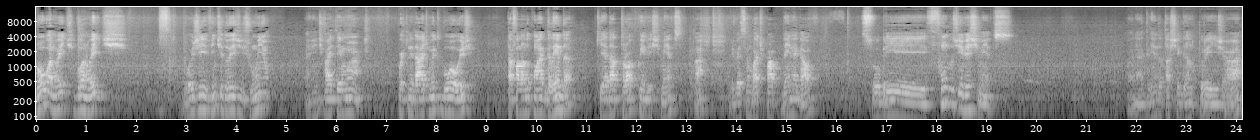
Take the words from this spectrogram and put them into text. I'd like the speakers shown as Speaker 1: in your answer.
Speaker 1: Boa noite, boa noite. Hoje, 22 de junho, a gente vai ter uma oportunidade muito boa hoje. Tá falando com a Glenda, que é da Trópico Investimentos, tá? Hoje vai ser um bate-papo bem legal sobre fundos de investimentos. Olha, a Glenda tá chegando por aí já.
